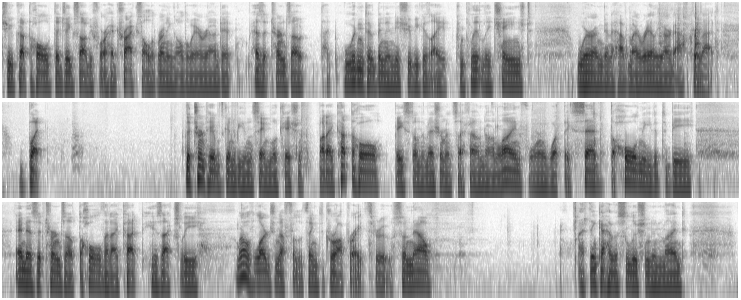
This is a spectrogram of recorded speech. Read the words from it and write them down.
to cut the hole with the jigsaw before I had tracks all running all the way around it. As it turns out, that wouldn't have been an issue because I completely changed where I'm going to have my rail yard after that. But the turntable is going to be in the same location. But I cut the hole based on the measurements I found online for what they said the hole needed to be. And as it turns out, the hole that I cut is actually, well, large enough for the thing to drop right through. So now I think I have a solution in mind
